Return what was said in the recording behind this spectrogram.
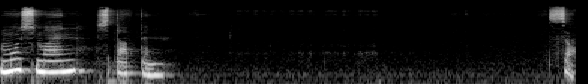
muss man stoppen. So.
